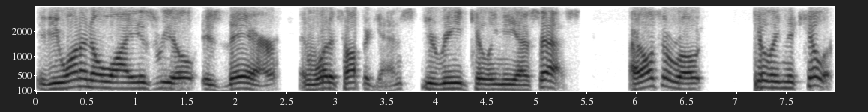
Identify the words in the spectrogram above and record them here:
If you want to know why Israel is there and what it's up against, you read Killing the SS. I also wrote Killing the Killers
